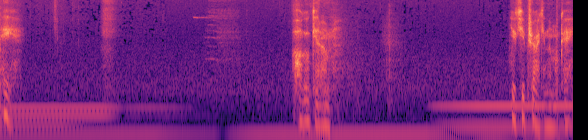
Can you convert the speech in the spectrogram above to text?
Hey. I'll go get him. Keep tracking them, okay?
